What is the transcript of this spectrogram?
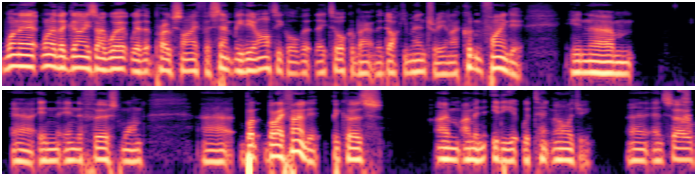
one of one of the guys I work with at Pro Cipher sent me the article that they talk about in the documentary, and I couldn't find it in um, uh, in in the first one, uh, but but I found it because I'm I'm an idiot with technology, and, and so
